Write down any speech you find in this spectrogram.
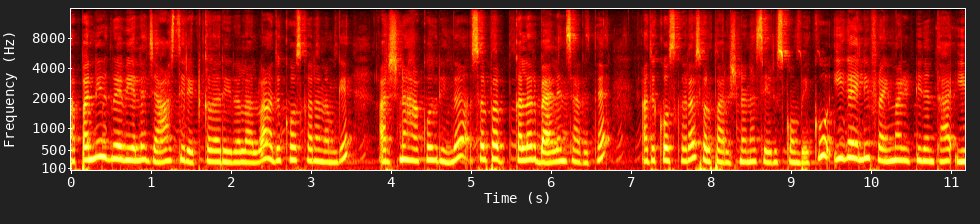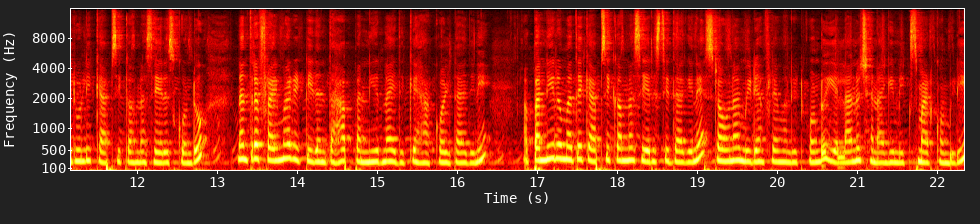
ಆ ಪನ್ನೀರ್ ಗ್ರೇವಿ ಎಲ್ಲ ಜಾಸ್ತಿ ರೆಡ್ ಕಲರ್ ಇರಲ್ಲ ಅಲ್ವಾ? ಅದಕ್ಕೋಸ್ಕರ ನಮಗೆ ಅರಿಶಿನ ಹಾಕೋದ್ರಿಂದ ಸ್ವಲ್ಪ ಕಲರ್ ಬ್ಯಾಲೆನ್ಸ್ ಆಗುತ್ತೆ. ಅದಕ್ಕೋಸ್ಕರ ಸ್ವಲ್ಪ ಅರಿಶಿನ ಸೇರಿಸ್ಕೊಬೇಕು. ಈಗ ಇಲ್ಲಿ ಫ್ರೈ ಮಾಡಿಟ್ಟಿದ್ದಂತಹ ಈರುಳ್ಳಿ ಕ್ಯಾಪ್ಸಿಕಮ್ನ ಸೇರಿಸ್ಕೊಂಡು ನಂತರ ಫ್ರೈ ಮಾಡಿಟ್ಟಿದ್ದಂತಹ ಪನ್ನೀರ್ನ ಇದಕ್ಕೆ ಹಾಕ್ಕೊಳ್ತಾ ಇದ್ದೀನಿ. ಪನ್ನೀರು ಮತ್ತು ಕ್ಯಾಪ್ಸಿಕಮ್ನ ಸೇರಿಸ್ತಿದ್ದಾಗೇ ಸ್ಟವ್ನ ಮೀಡಿಯಂ ಫ್ಲೇಮಲ್ಲಿ ಇಟ್ಕೊಂಡು ಎಲ್ಲನೂ ಚೆನ್ನಾಗಿ ಮಿಕ್ಸ್ ಮಾಡ್ಕೊಂಬಿಡಿ.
